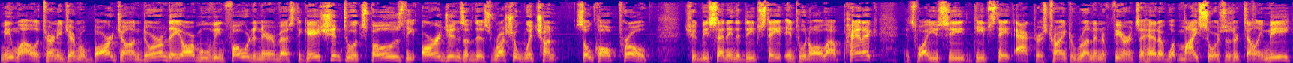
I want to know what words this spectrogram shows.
Meanwhile, Attorney General Barr, John Durham, they are moving forward in their investigation to expose the origins of this Russia witch hunt so-called probe should be sending the deep state into an all out panic. It's why you see deep state actors trying to run interference ahead of what my sources are telling me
